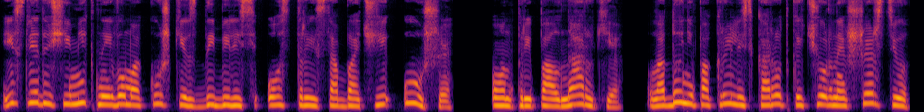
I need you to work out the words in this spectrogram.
и в следующий миг на его макушке вздыбились острые собачьи уши. Он припал на руки, ладони покрылись короткой черной шерстью,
